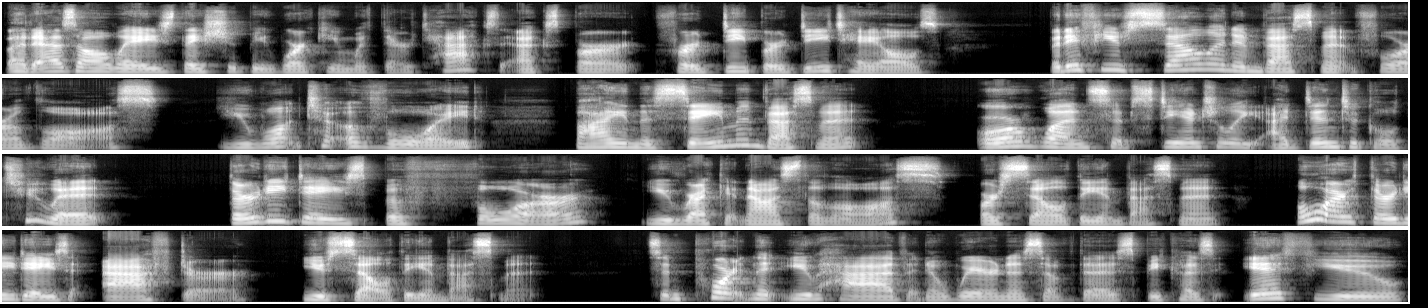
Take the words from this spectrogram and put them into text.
But as always, they should be working with their tax expert for deeper details. But if you sell an investment for a loss, you want to avoid buying the same investment or one substantially identical to it 30 days before you recognize the loss or sell the investment, or 30 days after you sell the investment. It's important that you have an awareness of this because if you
